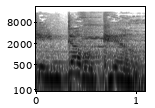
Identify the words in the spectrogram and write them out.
Team double kill.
